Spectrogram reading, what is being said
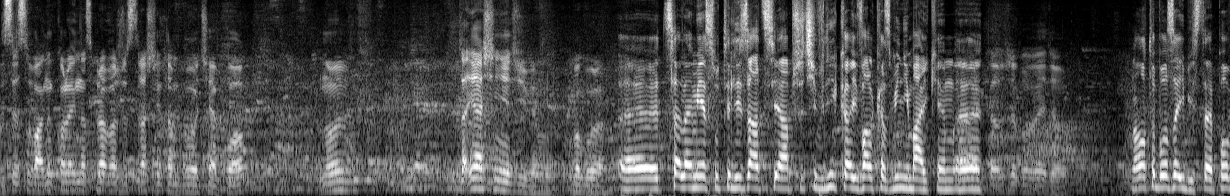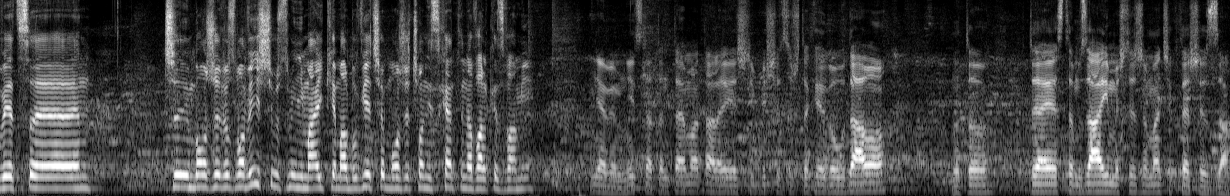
zestresowany. Kolejna sprawa, że strasznie tam było ciepło. No ja się nie dziwię w ogóle. E, celem jest utylizacja przeciwnika i walka z minimajkiem. E, Tak, dobrze powiedział. no to było zajebiste. Powiedz, e, czy może rozmawialiście już z minimajkiem, albo wiecie może, czy on jest chętny na walkę z Wami? Nie wiem nic na ten temat, ale jeśli by się coś takiego udało, no to, to ja jestem za i myślę, że Maciek też jest za.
